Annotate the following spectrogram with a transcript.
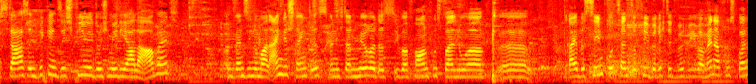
Stars entwickeln sich viel durch mediale Arbeit. Und wenn sie nun mal eingeschränkt ist, wenn ich dann höre, dass über Frauenfußball nur äh, drei bis zehn Prozent so viel berichtet wird wie über Männerfußball,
